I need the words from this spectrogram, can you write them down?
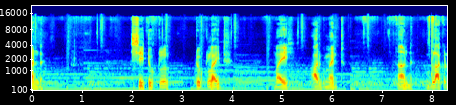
and she took took light my argument and blocked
